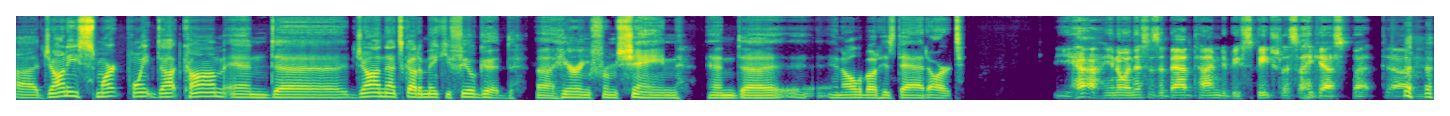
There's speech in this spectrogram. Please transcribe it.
uh, johnnysmartpoint.com. And uh, John, that's got to make you feel good uh, hearing from Shane and, uh, and all about his dad, Art. Yeah, you know, and this is a bad time to be speechless, I guess. But um,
